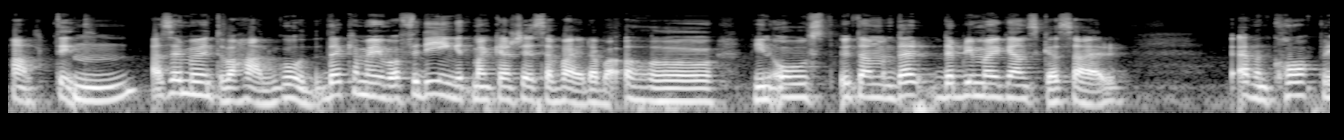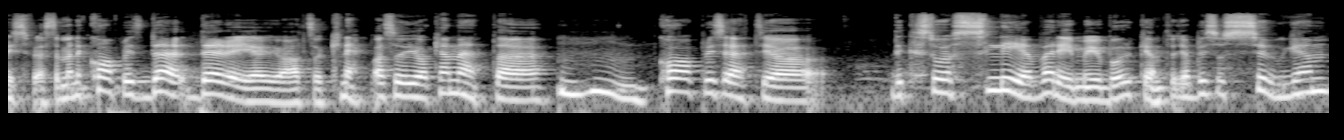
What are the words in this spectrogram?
Alltid. Mm. Alltså den behöver inte vara halvgod. Där kan man ju vara, för det är inget man kanske är så här varje dag bara åh, min ost. Utan där, där blir man ju ganska så här. Även kapris förresten. Men kapris, där, där är jag ju alltså knäpp. Alltså jag kan äta... Mhm. Kapris äter jag... Det står och slevar i mig i burken. För jag blir så sugen.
